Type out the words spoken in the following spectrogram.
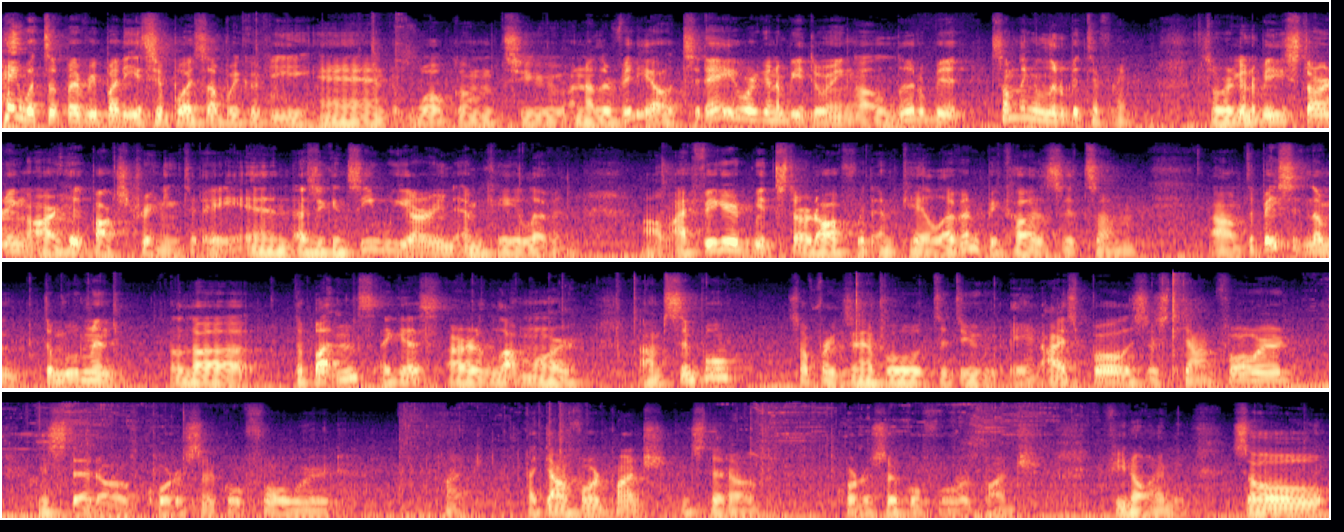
Hey, what's up everybody? It's your boy Subway Cookie and welcome to another video. Today we're going to be doing a little bit, something a little bit different. So we're going to be starting our hitbox training today and as you can see we are in MK11. Um, I figured we'd start off with MK11 because it's um, um the basic, the, the movement, the, the buttons I guess are a lot more um, simple. So for example, to do an ice ball is just down forward instead of quarter circle forward punch like down forward punch instead of quarter circle forward punch, if you know what I mean. So,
